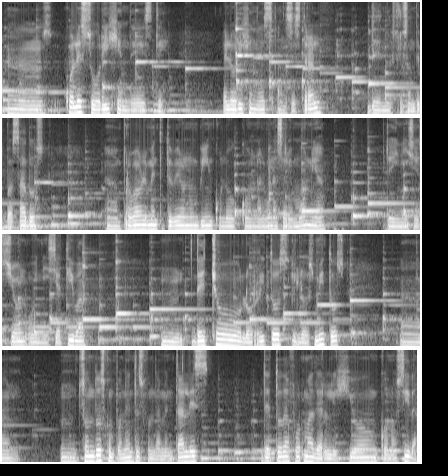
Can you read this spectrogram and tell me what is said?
Ah, ¿Cuál es su origen de este? El origen es ancestral de nuestros antepasados. Ah, probablemente tuvieron un vínculo con alguna ceremonia de iniciación o iniciativa. Mm, de hecho, los ritos y los mitos ah, mm, son dos componentes fundamentales de toda forma de religión conocida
